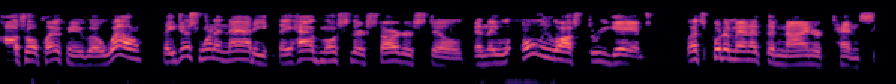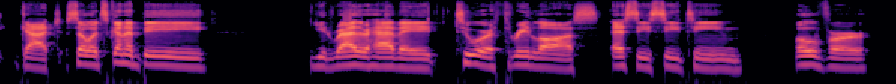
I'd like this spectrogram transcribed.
College football playoff committee will go, well, they just won a natty. They have most of their starters still, and they only lost three games. Let's put them in at the nine or ten seed. Gotcha. So it's going to be you'd rather have a two or three loss SEC team over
